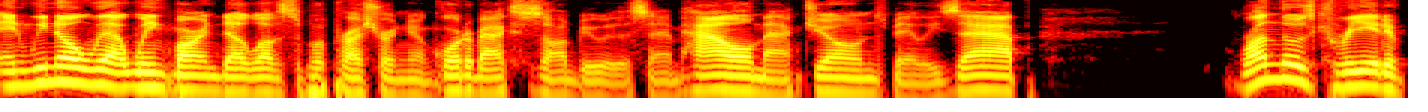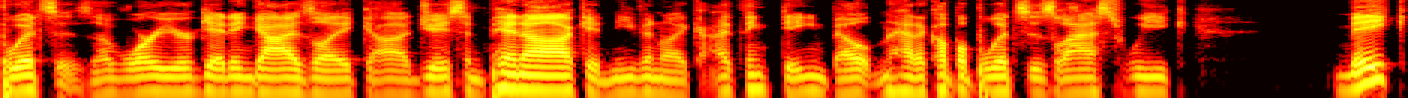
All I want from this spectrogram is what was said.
and we know that Wink Martindale loves to put pressure on young quarterbacks. Saw him do with Sam Howell, Mac Jones, Bailey Zappe. run those creative blitzes of where you're getting guys like uh, Jason Pinnock and even like I think Dane Belton had a couple blitzes last week. Make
